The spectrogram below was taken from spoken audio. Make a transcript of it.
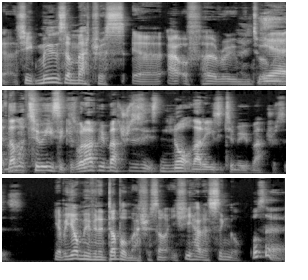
Yeah, she moves a mattress uh, out of her room into a Yeah, that looked too easy because when I've moved mattresses, it's not that easy to move mattresses. Yeah, but you're moving a double mattress, aren't you? She had a single. Was it?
